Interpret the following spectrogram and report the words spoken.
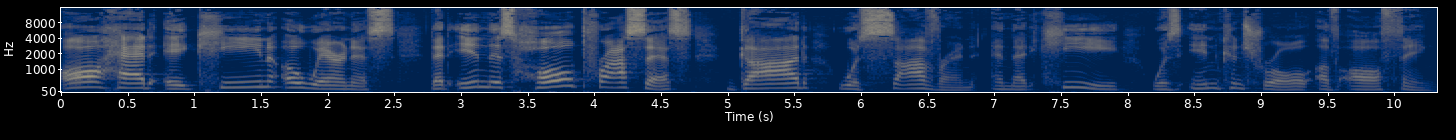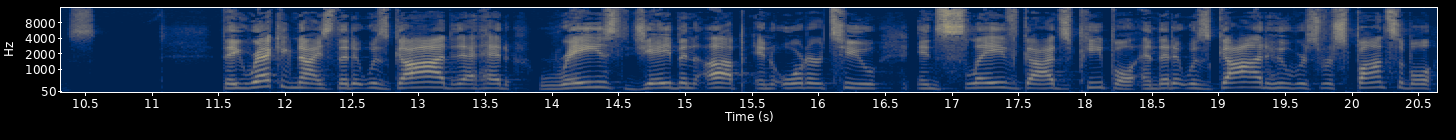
all had a keen awareness that in this whole process, God was sovereign and that he was in control of all things. They recognized that it was God that had raised Jabin up in order to enslave God's people, and that it was God who was responsible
